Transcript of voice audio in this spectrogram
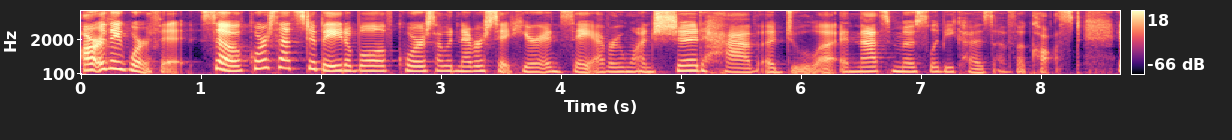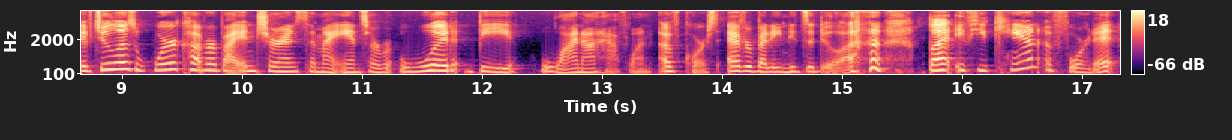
are they worth it? So, of course, that's debatable. Of course, I would never sit here and say everyone should have a doula, and that's mostly because of the cost. If doulas were covered by insurance, then my answer would be why not have one? Of course, everybody needs a doula. but if you can afford it,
